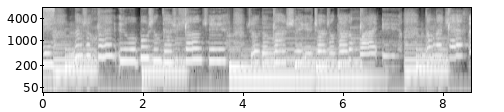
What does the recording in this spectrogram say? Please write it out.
励。那些回忆，我不想再去想起，这段关系一战场太多怀疑。等待接飞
